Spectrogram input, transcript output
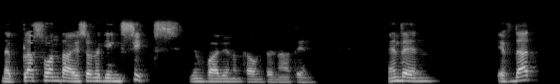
nag plus 1 tayo, so naging 6 yung value ng counter natin. And then if that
